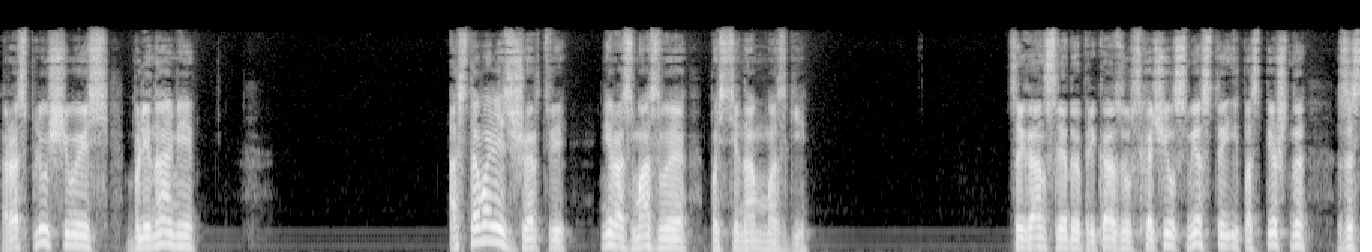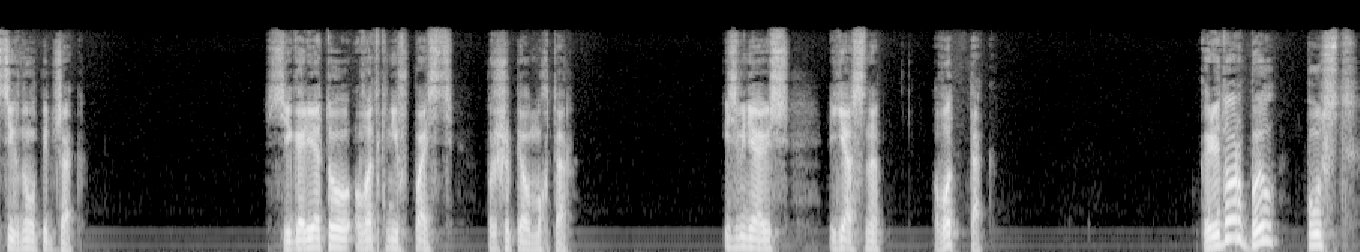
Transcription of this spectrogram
расплющиваясь блинами, оставались жертве, не размазывая по стенам мозги. Цыган, следуя приказу, вскочил с места и поспешно застегнул пиджак. «Сигарету воткни в пасть», — прошепел Мухтар. Извиняюсь, ясно. Вот так. Коридор был пуст.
